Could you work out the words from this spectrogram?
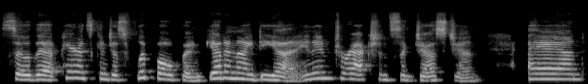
so that parents can just flip open, get an idea, an interaction suggestion, and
